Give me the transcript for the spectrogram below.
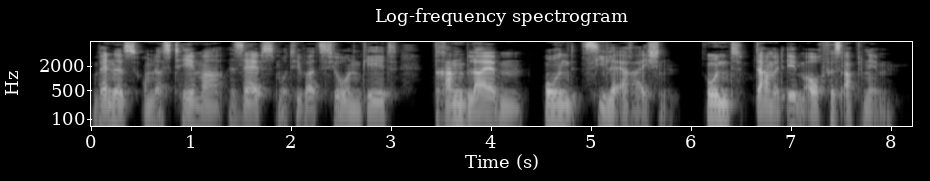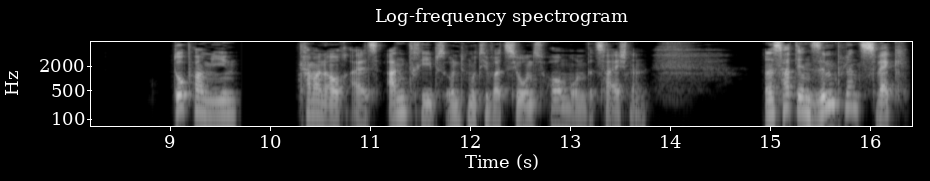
wenn es um das Thema Selbstmotivation geht, dranbleiben und Ziele erreichen. Und damit eben auch fürs Abnehmen. Dopamin kann man auch als Antriebs- und Motivationshormon bezeichnen. Und es hat den simplen Zweck,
